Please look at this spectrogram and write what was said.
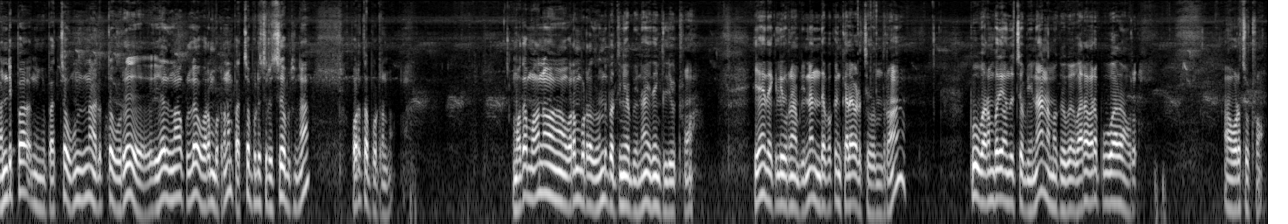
கண்டிப்பாக நீங்கள் பச்சை உண்டுனா அடுத்த ஒரு ஏழு நாளுக்குள்ளே உரம் போட்டுறணும். பச்சை பிடிச்சிருச்சு அப்படின்னா உரத்தை போட்டுறணும். மொதல் மொதல் நான் உரம் போடுறது வந்து பார்த்திங்க அப்படின்னா இதையும் கிள்ளி விட்டுருவோம். ஏன் இதை கிளி விட்றோம் அப்படின்னா இந்த பக்கம் கிளை விளச்சி வந்துடும் பூ வரும்போதே வந்துச்சு அப்படின்னா நமக்கு வ- வர வர பூவாக தான் வரும் உடச்சி விட்ருவோம்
